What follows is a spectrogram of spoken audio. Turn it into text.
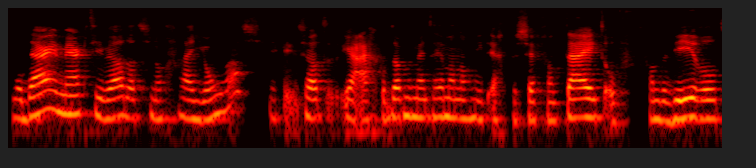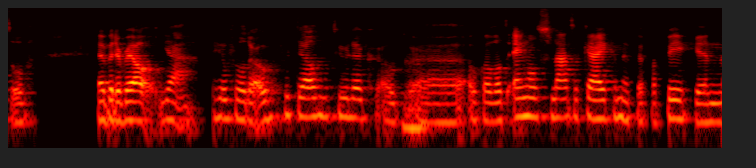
Ja, daarin merkte je wel dat ze nog vrij jong was. Ik, ze had ja, eigenlijk op dat moment helemaal nog niet echt besef van tijd of van de wereld. Of, we hebben er wel ja, heel veel over verteld natuurlijk. Ook, ja. uh, ook al wat Engels laten kijken met Peppa Pig en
